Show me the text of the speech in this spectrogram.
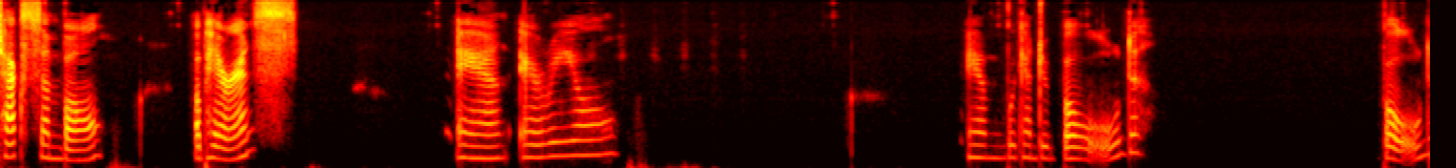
text symbol, appearance, and Arial. And we can do bold, bold,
